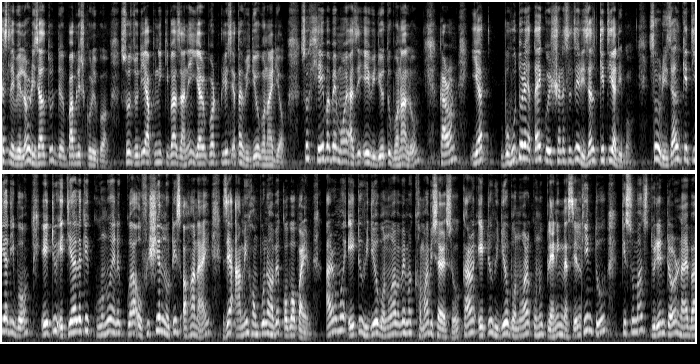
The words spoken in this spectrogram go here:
এছ লেভেলৰ ৰিজাল্টটো পাব্লিছ কৰিব? চ' যদি আপুনি কিবা জানে, ইয়াৰ ওপৰত প্লিজ এটা ভিডিঅ' বনাই দিয়ক। চ' সেইবাবে মই আজি এই ভিডিঅ'টো বনালোঁ। কাৰণ, ইয়াত বহুতৰে এটাই কুৱেশ্যন আছিল যে ৰিজাল্ট কেতিয়া দিব? চ' ৰিজাল্ট কেতিয়া দিব? এইটো এতিয়ালৈকে কোনো এনেকুৱা অফিচিয়েল ন'টিচ অহা নাই যে আমি সম্পূৰ্ণভাৱে ক'ব পাৰিম। আৰু মই এইটো ভিডিঅ' বনোৱাৰ বাবে মই ক্ষমা বিচাৰিছোঁ, কাৰণ এইটো ভিডিঅ' বনোৱাৰ কোনো প্লেনিং নাছিল। কিন্তু কিছুমান ষ্টুডেণ্টৰ নাইবা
